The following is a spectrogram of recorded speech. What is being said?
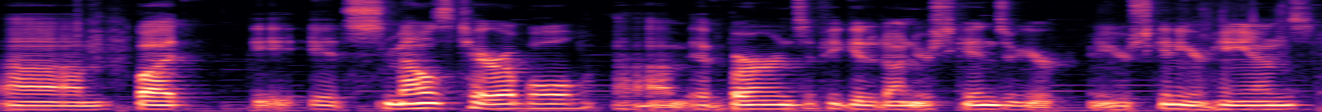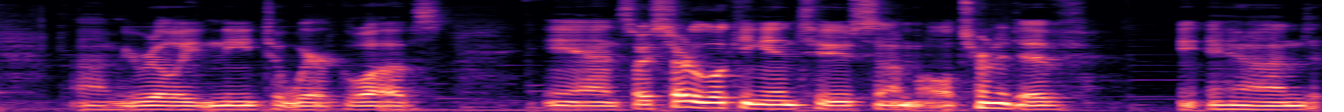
Um, but it, it, smells terrible. Um, it burns if you get it on your skins or your, your skin of your hands. Um, you really need to wear gloves. And so I started looking into some alternative, and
